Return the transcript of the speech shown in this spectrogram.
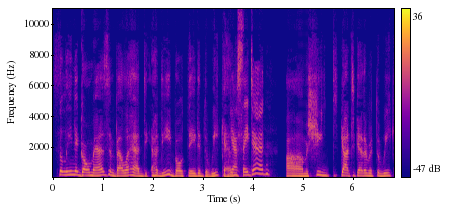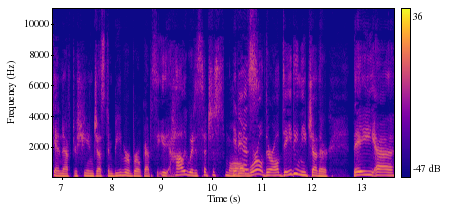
Selena Gomez and Bella Hadid both dated the Weeknd. Yes, they did. Um, she got together with the Weeknd after she and Justin Bieber broke up. See, Hollywood is such a small world. They're all dating each other. They uh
